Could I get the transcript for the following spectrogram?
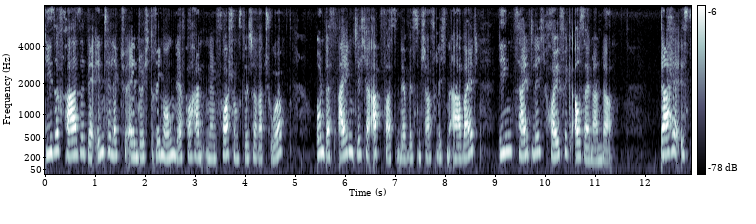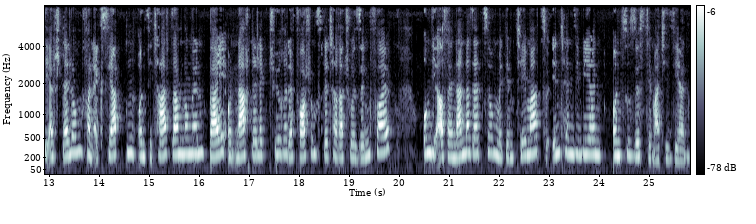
Diese Phase der intellektuellen Durchdringung der vorhandenen Forschungsliteratur und das eigentliche Abfassen der wissenschaftlichen Arbeit liegen zeitlich häufig auseinander. Daher ist die Erstellung von Exzerpten und Zitatsammlungen bei und nach der Lektüre der Forschungsliteratur sinnvoll, um die Auseinandersetzung mit dem Thema zu intensivieren und zu systematisieren.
